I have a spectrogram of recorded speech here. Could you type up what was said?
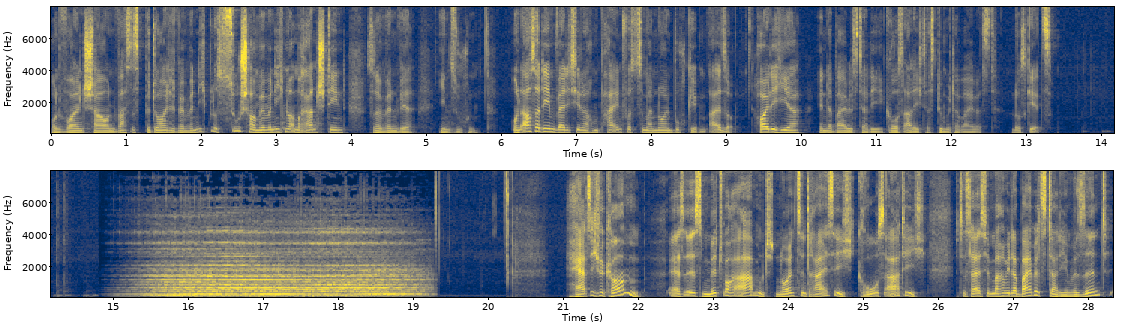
und wollen schauen, was es bedeutet, wenn wir nicht bloß zuschauen, wenn wir nicht nur am Rand stehen, sondern wenn wir ihn suchen. Und außerdem werde ich dir noch ein paar Infos zu meinem neuen Buch geben. Also, heute hier in der Bible Study. Großartig, dass du mit dabei bist. Los geht's. Herzlich willkommen. Es ist Mittwochabend, 19.30 Uhr. Großartig. Das heißt, wir machen wieder Bible Study und wir sind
